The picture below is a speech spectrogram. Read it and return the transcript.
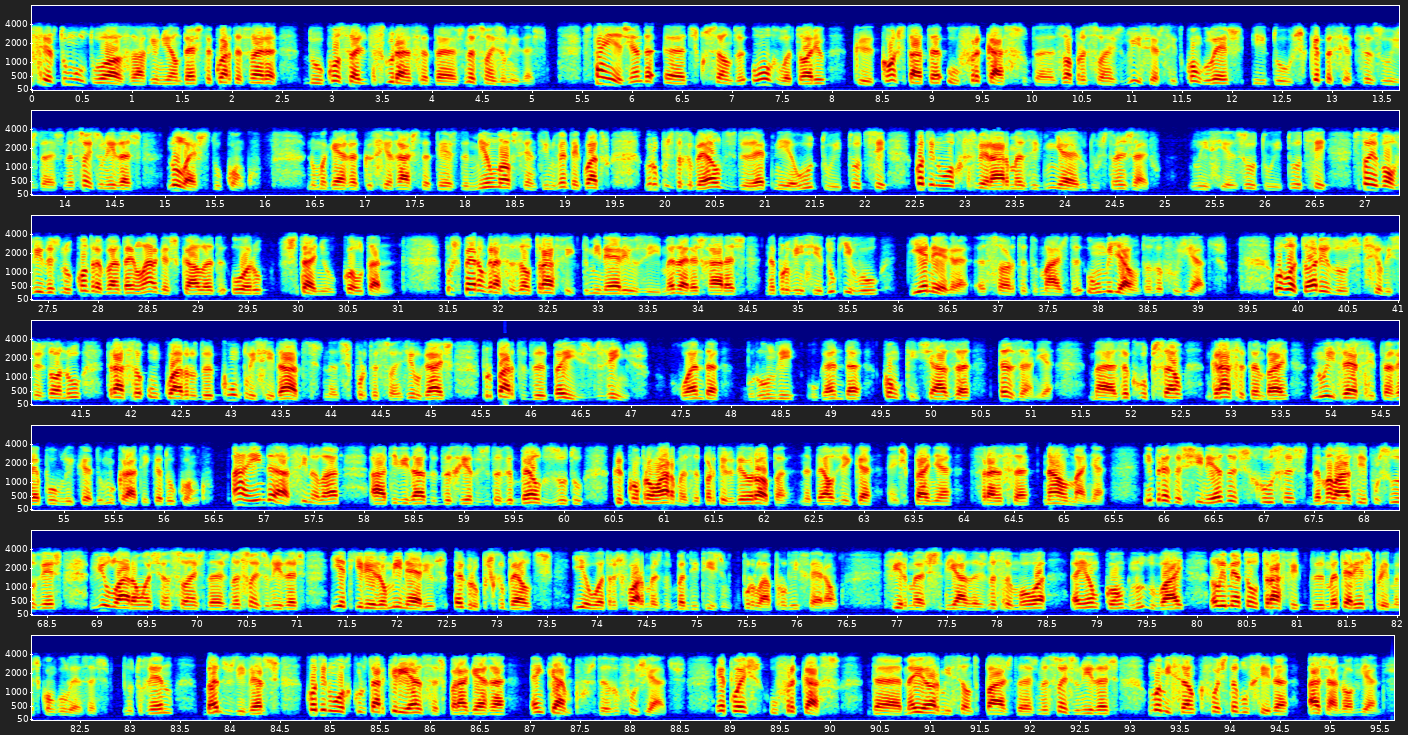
Vai ser tumultuosa a reunião desta quarta-feira do Conselho de Segurança das Nações Unidas. Está em agenda a discussão de um relatório que constata o fracasso das operações do exército congolês e dos capacetes azuis das Nações Unidas no leste do Congo. Numa guerra que se arrasta desde 1994, grupos de rebeldes de etnia Hutu e Tutsi continuam a receber armas e dinheiro do estrangeiro milícias Hutu e Tutsi, estão envolvidas no contrabando em larga escala de ouro, estanho, coltan. Prosperam graças ao tráfico de minérios e madeiras raras na província do Kivu e é negra a sorte de mais de um milhão de refugiados. O relatório dos especialistas da ONU traça um quadro de cumplicidades nas exportações ilegais por parte de países vizinhos, Ruanda, Burundi, Uganda, Congo Kinshasa, Tanzânia. Mas a corrupção graça também no exército da República Democrática do Congo. Há ainda a assinalar a atividade de redes de rebeldes Hutu que compram armas a partir da Europa, na Bélgica, em Espanha, França, na Alemanha. Empresas chinesas, russas, da Malásia, por sua vez, violaram as sanções das Nações Unidas e adquiriram minérios a grupos rebeldes e a outras formas de banditismo que por lá proliferam. Firmas sediadas na Samoa, em Hong Kong, no Dubai, alimentam o tráfico de matérias-primas congolesas. No terreno, bandos diversos continuam a recrutar crianças para a guerra em campos de refugiados. É, pois, o fracasso da maior missão de paz das Nações Unidas, uma missão que foi estabelecida há já nove anos.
